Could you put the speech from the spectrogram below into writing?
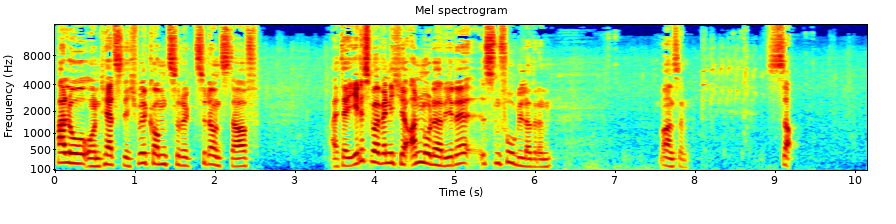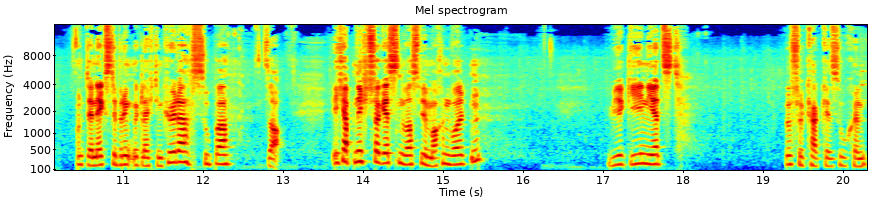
Hallo und herzlich willkommen zurück zu Don't Starve. Alter, jedes Mal, wenn ich hier anmoderiere, ist ein Vogel da drin. Wahnsinn. So. Und der nächste bringt mir gleich den Köder. Super. So. Ich habe nicht vergessen, was wir machen wollten. Wir gehen jetzt Büffelkacke suchen.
